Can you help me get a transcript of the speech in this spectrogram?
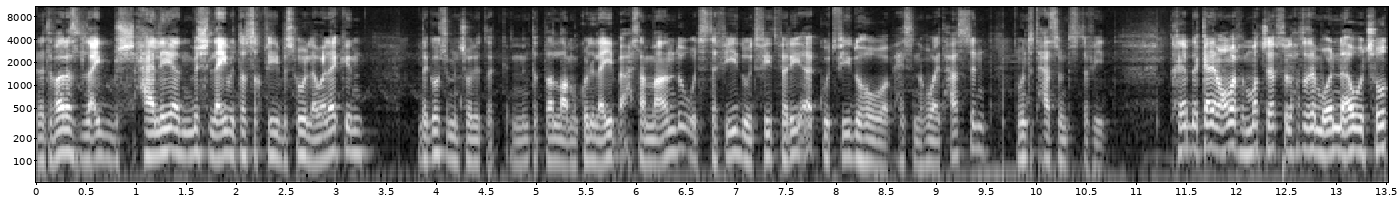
إن تفارس لعيب مش حاليا مش لعيب أنت تثق فيه بسهولة ولكن ده جزء من شغلتك إن أنت تطلع من كل لعيب أحسن ما عنده وتستفيد وتفيد فريقك وتفيده هو بحيث إن هو يتحسن وأنت تتحسن وتستفيد خلينا بنتكلم عمر في الماتش نفسه اللي حصل زي ما قلنا أول شوط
